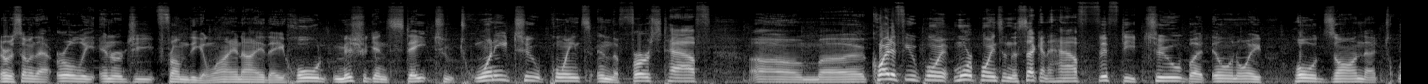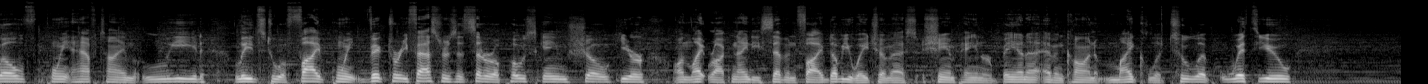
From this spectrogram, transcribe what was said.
There was some of that early energy from the Illini. They hold Michigan State to 22 points in the first half. Um, uh, quite a few point more points in the second half, 52, but Illinois holds on. That 12 point halftime lead leads to a five point victory. Fasteners, etc. post game show here on Light Rock 97.5 WHMS Champaign Urbana. Evan Conn, Mike LaTulip with you.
